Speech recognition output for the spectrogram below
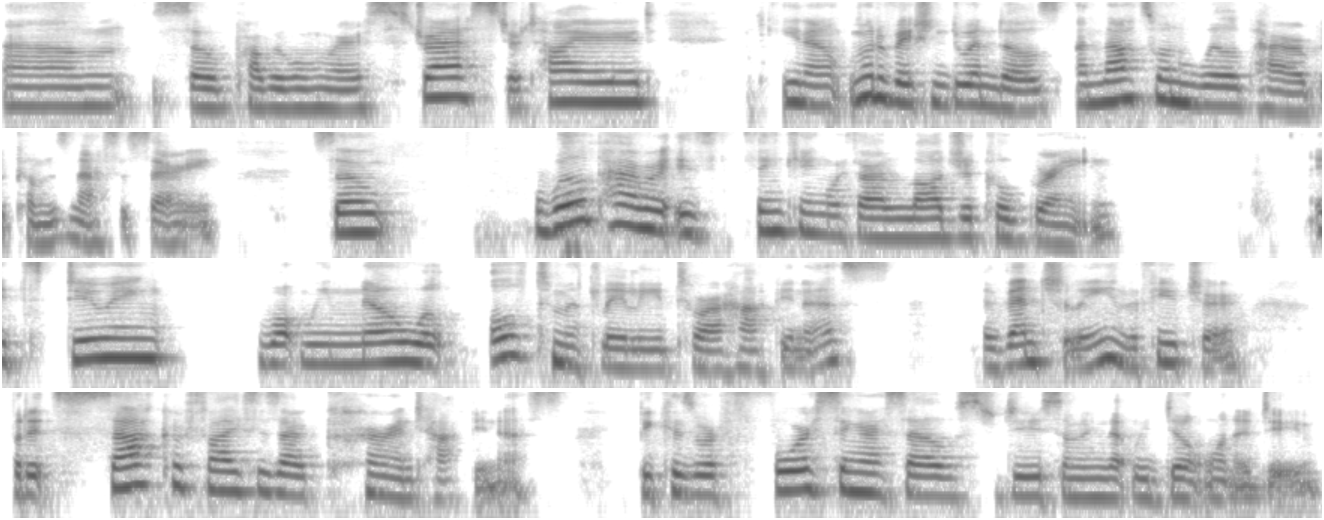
Um, so probably when we're stressed or tired, you know, motivation dwindles, and that's when willpower becomes necessary. So willpower is thinking with our logical brain. It's doing what we know will ultimately lead to our happiness eventually in the future, but it sacrifices our current happiness because we're forcing ourselves to do something that we don't want to do.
